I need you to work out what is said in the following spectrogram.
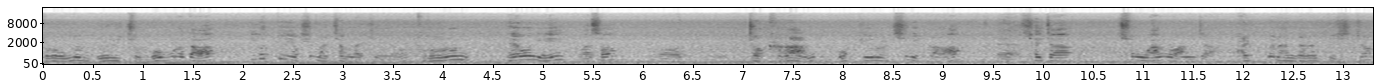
들어오면 묘유축, 목으로다. 이것도 역시 마찬가지예요. 들어오는 대운이 와서 어, 저 강한 목기운을 치니까 예, 쇠자, 충왕, 왕자 발끈한다는 뜻이죠.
